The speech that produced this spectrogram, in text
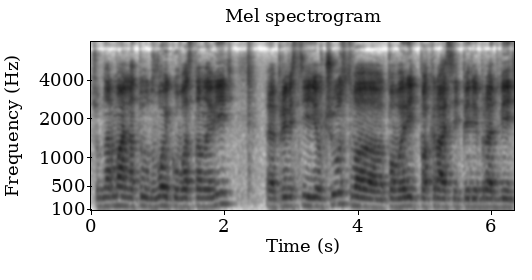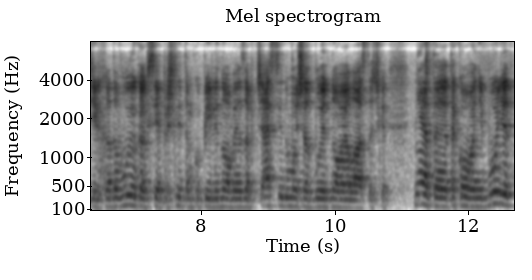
чтобы нормально ту двойку восстановить, э, привести ее в чувство, поварить, покрасить, перебрать двигатель ходовую, как все пришли там купили новые запчасти, думаю, сейчас будет новая ласточка. Нет, э, такого не будет.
